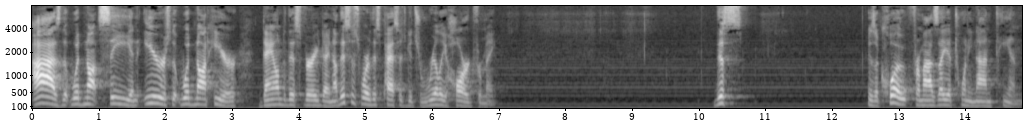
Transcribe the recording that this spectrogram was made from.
eyes that would not see, and ears that would not hear, down to this very day. Now, this is where this passage gets really hard for me. This is a quote from Isaiah 29 10.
